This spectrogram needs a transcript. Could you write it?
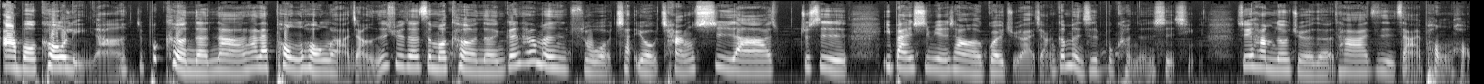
阿波扣零啊，就不可能呐，他在碰轰啊，这样子觉得怎么可能？跟他们所有尝试啊，就是一般市面上的规矩来讲，根本是不可能的事情，所以他们都觉得他是在碰红。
